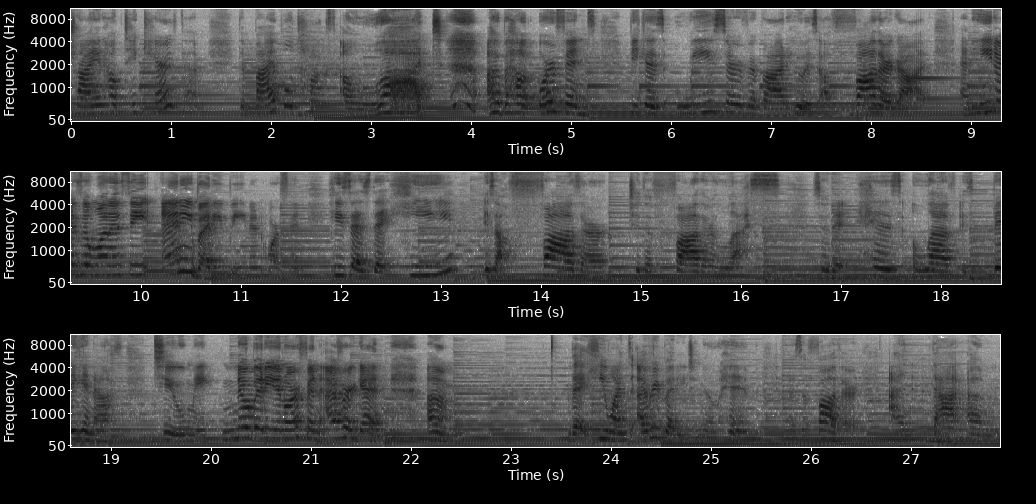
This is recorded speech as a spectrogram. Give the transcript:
try and help take care of them. The Bible talks a lot about orphans because we serve a God who is a father God and he doesn't want to see anybody being an orphan. He says that he is a father to the fatherless so that his love is big enough to make nobody an orphan ever again. Um, that he wants everybody to know him as a father and that um,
